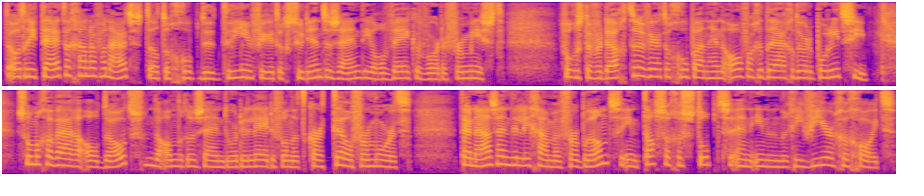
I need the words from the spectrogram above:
De autoriteiten gaan ervan uit dat de groep de 43 studenten zijn die al weken worden vermist. Volgens de verdachten werd de groep aan hen overgedragen door de politie. Sommigen waren al dood, de anderen zijn door de leden van het kartel vermoord. Daarna zijn de lichamen verbrand, in tassen gestopt en in een rivier gegooid.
